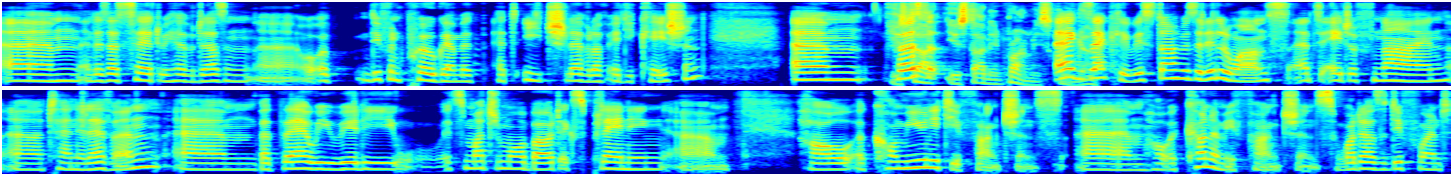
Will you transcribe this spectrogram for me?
um, and as I said, we have a dozen uh, or a different program at, at each level of education. Um, You first, start you start in primary school. no? Exactly. We start with the little ones at the age of 9, uh, 10, 11. Um, but there we really, it's much more about explaining um, how a community functions, um, how economy functions, what are the different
